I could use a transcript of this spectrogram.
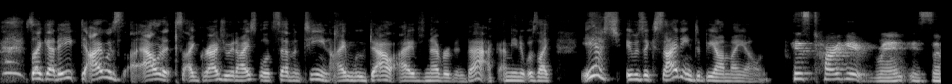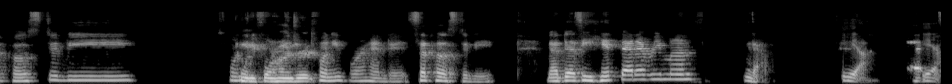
it's like at eight, I was out at, I graduated high school at 17. I moved out. I've never been back. I mean, it was like, yes, it was exciting to be on my own. His target rent is supposed to be 2400 2400 supposed to be. Now, does he hit that every month? No. Yeah. Yeah.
